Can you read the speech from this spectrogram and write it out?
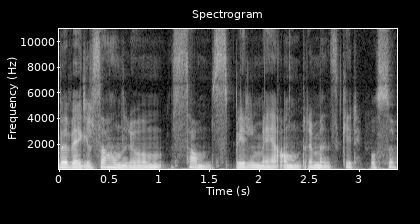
bevegelse handler jo om samspill med andre mennesker også.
